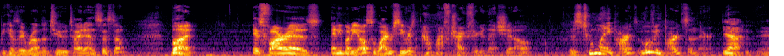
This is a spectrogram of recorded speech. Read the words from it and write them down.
because they run the two tight end system. But as far as anybody else, the wide receivers, I don't want to try and figure that shit out. There's too many parts, moving parts in there. yeah, yeah.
